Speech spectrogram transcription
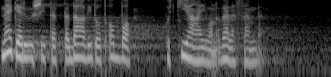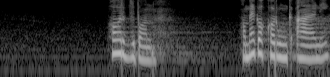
megerősítette Dávidot abba, hogy kiálljon vele szemben harcban, ha meg akarunk állni,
